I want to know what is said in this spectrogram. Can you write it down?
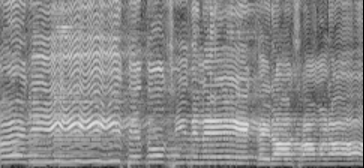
અરી તે તો સીધને કર્યા સામળા.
